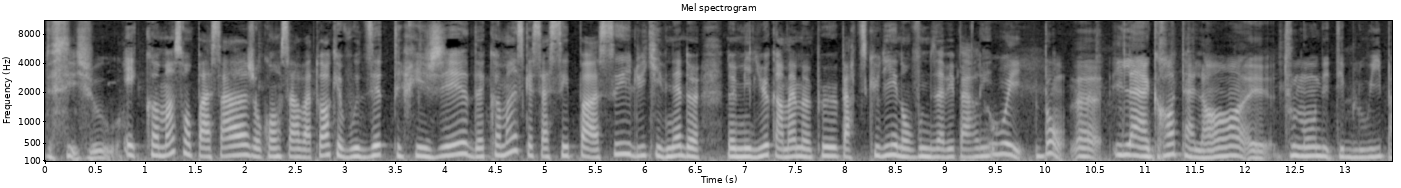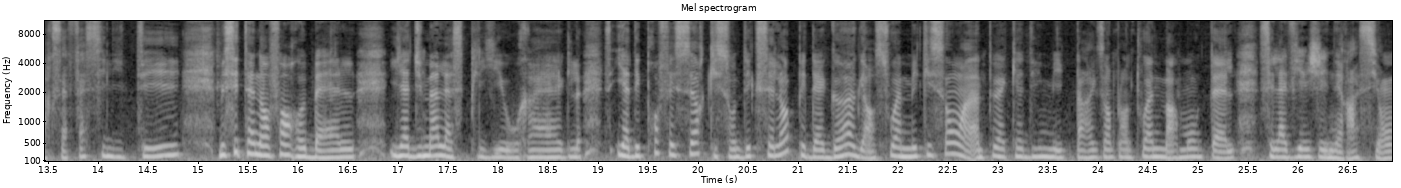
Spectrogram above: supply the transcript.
de séjour. Et comment son passage au conservatoire que vous dites rigide, comment est-ce que ça s'est passé, lui qui venait d'un d'un milieu quand même un peu particulier dont vous nous avez parlé? Oui, bon, euh, il a un grand talent, euh, tout le monde est ébloui par sa facilité, mais c'est un enfant rebelle, il a du mal à se plier aux règles. Il y a des professeurs qui sont d'excellents pédagogues en soi, mais qui sont un peu académiques. Par exemple, Antoine Marmontel, c'est la vieille génération.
